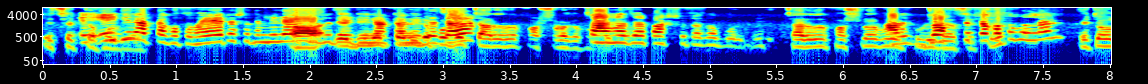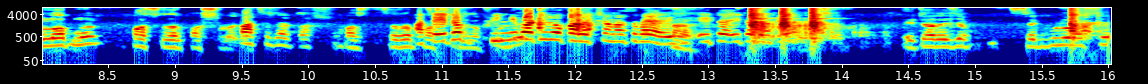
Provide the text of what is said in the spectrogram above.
এই সেটটা এই- ডিনারটা কত ভাই? এটার সাথে মিলে যদি এই ডিনারটা নিতে হাজার পাঁচশো টাকা চার হাজার পাঁচশো টাকা পড়বে। চার হাজার পাঁচশো টাকা পড়বে ফুল জগ সেটটা কত বললেন? এটা হলো আপনার পাঁচ হাজার পাঁচশো টাকা। পাঁচ হাজার পাঁচশো। পাঁচ হাজার আচ্ছা পাঁচশো এটা ফিন্নি বাটিরও কালেকশন আছে ভাই হ্যাঁ। এটা এটা দেখো এটার এই যে সেটগুলো আছে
